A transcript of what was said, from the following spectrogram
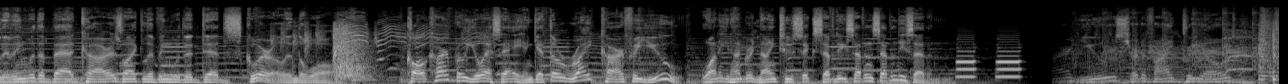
Living with a bad car is like living with a dead squirrel in the wall. Call CarPro USA and get the right car for you. 1 800 926 7777. Are you certified pre owned?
